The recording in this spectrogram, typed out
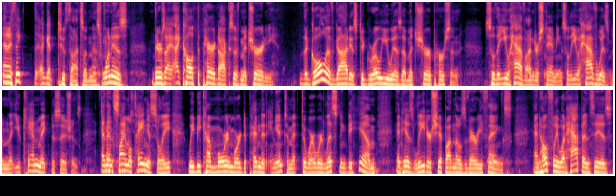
And I think I get two thoughts on this. One is there's I, I call it the paradox of maturity. The goal of God is to grow you as a mature person so that you have understanding, so that you have wisdom, that you can make decisions. And then simultaneously, we become more and more dependent and intimate to where we're listening to him and his leadership on those very things. And hopefully, what happens is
